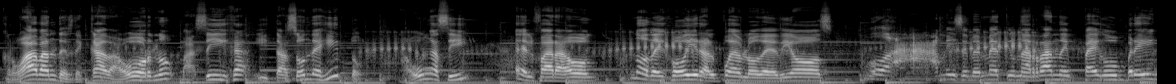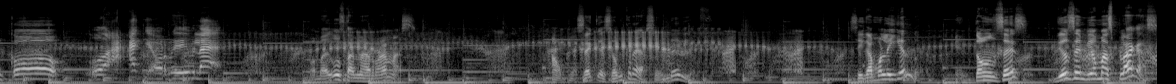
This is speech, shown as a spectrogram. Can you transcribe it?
Croaban desde cada horno, vasija y tazón de Egipto. Aún así, el faraón no dejó ir al pueblo de Dios. A mí se me mete una rana y pego un brinco. ¡Qué horrible! No me gustan las ranas. Aunque sé que son creación de Dios. Sigamos leyendo. Entonces, Dios envió más plagas.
